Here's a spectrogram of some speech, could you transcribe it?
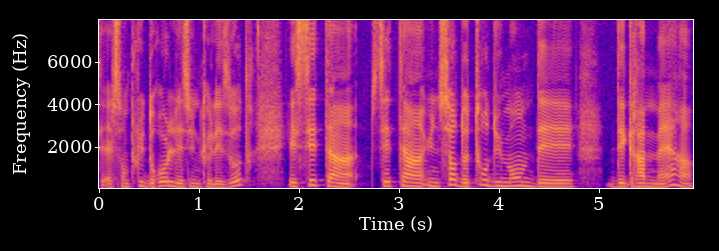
elles sont plus drôles les unes que les autres. Et c'est un, un, une sorte de tour du monde des, des grammaires.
